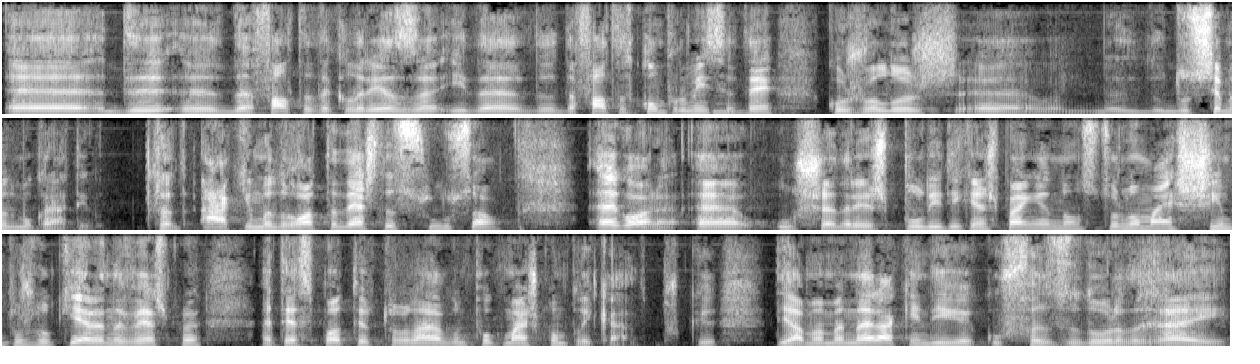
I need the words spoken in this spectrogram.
uh, de, da falta da clareza e da, da falta de compromisso até com os valores do sistema democrático. Portanto, há aqui uma derrota desta solução. Agora, uh, o xadrez político em Espanha não se tornou mais simples do que era na véspera, até se pode ter tornado um pouco mais complicado, porque, de alguma maneira, há quem diga que o fazedor de rei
